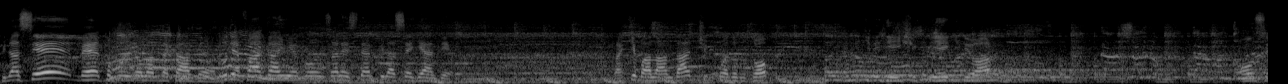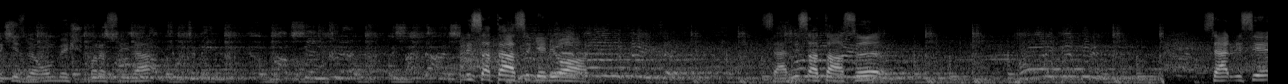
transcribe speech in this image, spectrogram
Plase ve top oyun alanda kaldı. Bu defa Ganya Gonzalez'ten plase geldi. Rakip alandan çıkmadı bu top. İkili değişikliğe gidiyor. 18 ve 15 numarasıyla servis hatası geliyor. Servis hatası. Servisi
